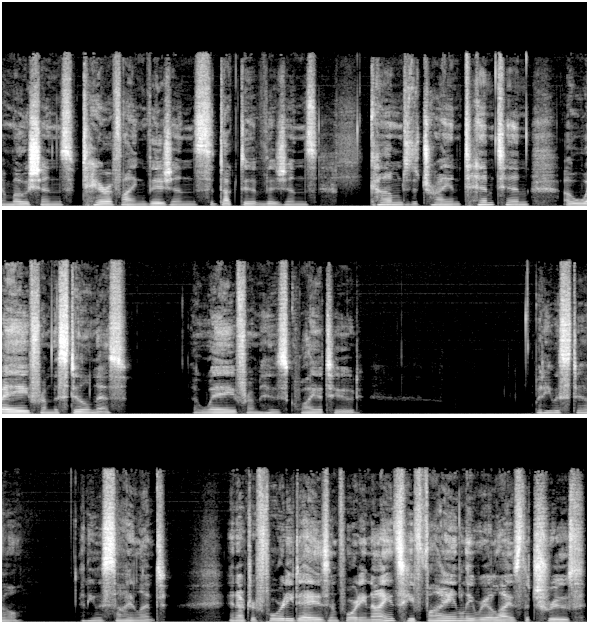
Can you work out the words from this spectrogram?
emotions, terrifying visions, seductive visions come to try and tempt him away from the stillness, away from his quietude. But he was still and he was silent and after 40 days and 40 nights, he finally realized the truth.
